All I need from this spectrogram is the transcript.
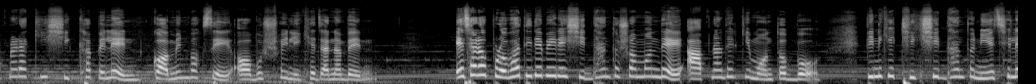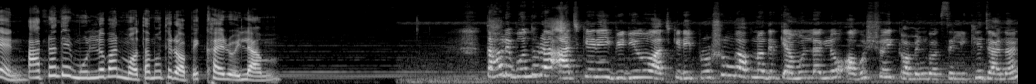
আপনারা কি শিক্ষা পেলেন কমেন্ট বক্সে অবশ্যই লিখে জানাবেন। এছাড়াও প্রভাতী দেবীর এই সিদ্ধান্ত সম্বন্ধে আপনাদের কি মন্তব্য? তিনি কি ঠিক সিদ্ধান্ত নিয়েছিলেন? আপনাদের মূল্যবান মতামতের অপেক্ষায় রইলাম। তাহলে বন্ধুরা, আজকের এই ভিডিও আজকের এই প্রসঙ্গ আপনাদের কেমন লাগল অবশ্যই কমেন্ট বক্সে লিখে জানান।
